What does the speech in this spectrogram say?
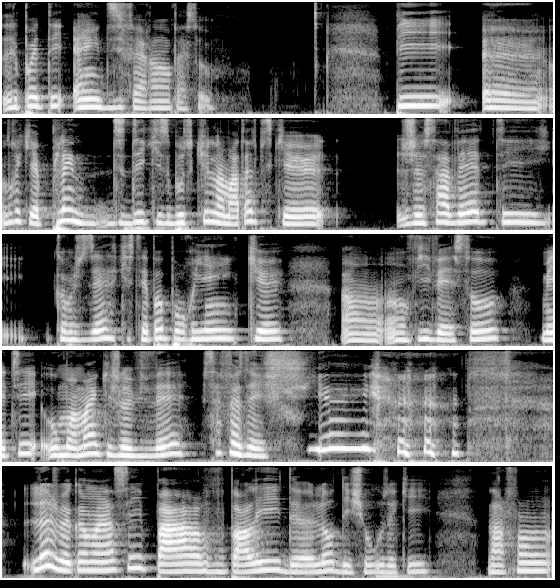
j'ai pas été indifférente à ça. Puis, euh, on dirait qu'il y a plein d'idées qui se bousculent dans ma tête, parce que je savais, comme je disais, que c'était pas pour rien que on, vivait ça. Mais au moment que je le vivais, ça faisait chier! Là, je vais commencer par vous parler de l'ordre des choses, OK? Dans le fond,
